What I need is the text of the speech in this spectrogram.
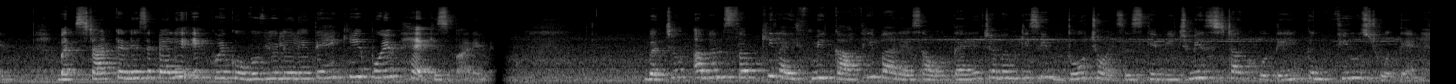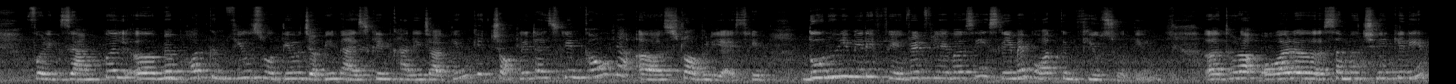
बट स्टार्ट करने से पहले एक क्विक ओवरव्यू ले लेते हैं कि ये पोएम है किस बारे में। बच्चों अब हम सब की लाइफ में काफ़ी बार ऐसा होता है जब हम किसी दो चॉइसेस के बीच में स्टक होते हैं कंफ्यूज होते हैं। फॉर एग्ज़ाम्पल uh, मैं बहुत कंफ्यूज होती हूँ जब भी मैं आइसक्रीम खाने जाती हूँ कि चॉकलेट आइसक्रीम खाऊँ या स्ट्रॉबेरी uh, आइसक्रीम दोनों ही मेरे फेवरेट फ्लेवर्स हैं इसलिए मैं बहुत कन्फ्यूज़ होती हूँ। थोड़ा और समझने के लिए।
